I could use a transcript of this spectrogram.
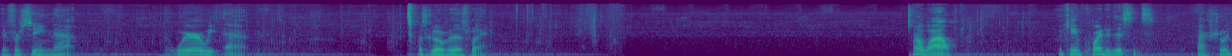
if we're seeing that. Where are we at? Let's go over this way. Oh, wow. We came quite a distance, actually.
